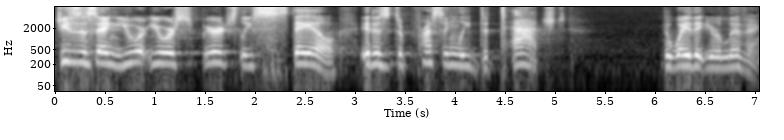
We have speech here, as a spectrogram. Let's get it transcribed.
Jesus is saying you are, you are spiritually stale. It is depressingly detached, the way that you're living.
